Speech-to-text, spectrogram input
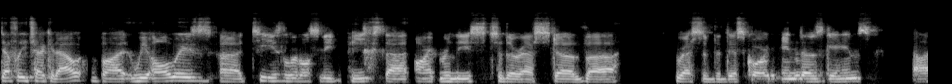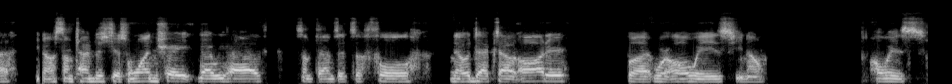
definitely check it out. But we always uh, tease little sneak peeks that aren't released to the rest of uh, rest of the Discord in those games. Uh, you know, sometimes it's just one trait that we have. Sometimes it's a full, you know, decked out otter. But we're always, you know, always,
